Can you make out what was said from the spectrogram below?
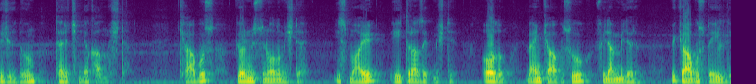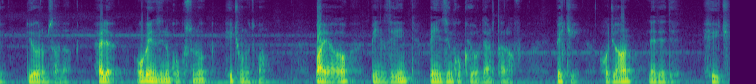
Vücudum ter içinde kalmıştı. Kabus görmüşsün oğlum işte. İsmail itiraz etmişti. Oğlum ben kabusu filan bilirim. Bir kabus değildi diyorum sana. Hele o benzinin kokusunu hiç unutmam. Bayağı bildiğin benzin kokuyor her taraf. Peki hocan ne dedi? Hiç.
